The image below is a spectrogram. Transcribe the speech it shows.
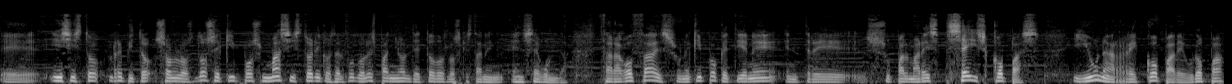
eh, insisto, repito, son los dos equipos más históricos del fútbol español de todos los que están en, segunda. Zaragoza es un equipo que tiene entre su palmarés seis copas y una recopa de Europa.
